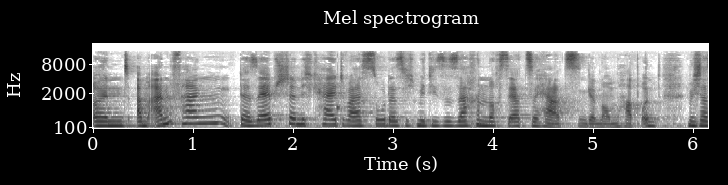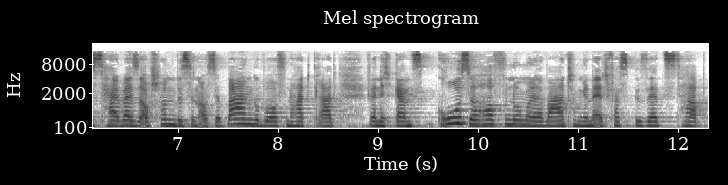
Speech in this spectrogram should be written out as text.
Und am Anfang der Selbstständigkeit war es so, dass ich mir diese Sachen noch sehr zu Herzen genommen habe und mich das teilweise auch schon ein bisschen aus der Bahn geworfen hat, gerade wenn ich ganz große Hoffnungen oder Erwartungen in etwas gesetzt habe.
